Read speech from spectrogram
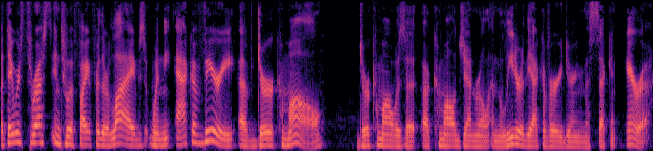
But they were thrust into a fight for their lives when the Akaviri of Dur Kamal, Dur Kamal was a, a Kamal general and the leader of the Akaviri during the second era,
